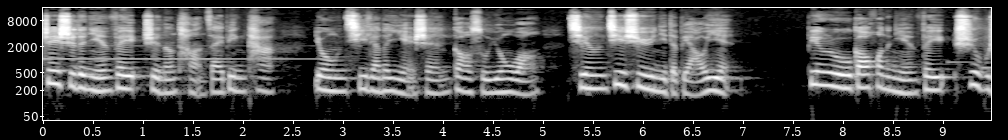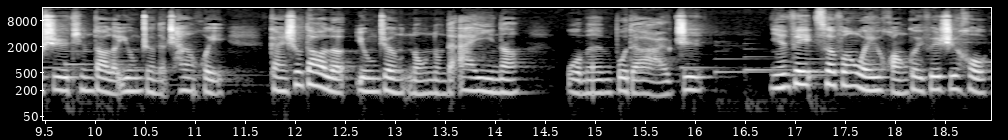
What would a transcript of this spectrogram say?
这时的年妃只能躺在病榻，用凄凉的眼神告诉雍王：“请继续你的表演。”病入膏肓的年妃是不是听到了雍正的忏悔？感受到了雍正浓浓的爱意呢，我们不得而知。年妃册封为皇贵妃之后，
